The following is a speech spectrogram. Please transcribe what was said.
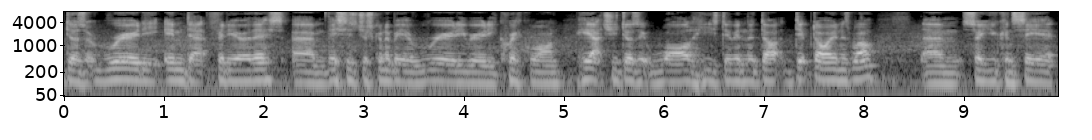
does a really in-depth video of this. Um, this is just going to be a really, really quick one. He actually does it while he's doing the dip dyeing as well. Um, so you can see it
